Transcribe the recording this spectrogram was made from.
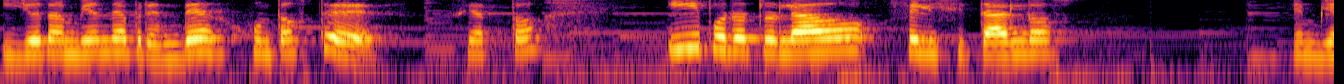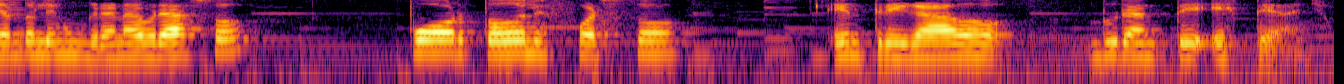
y yo también de aprender junto a ustedes, ¿cierto? Y por otro lado, felicitarlos enviándoles un gran abrazo por todo el esfuerzo entregado durante este año.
